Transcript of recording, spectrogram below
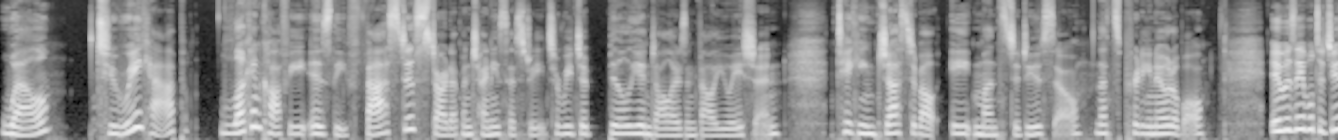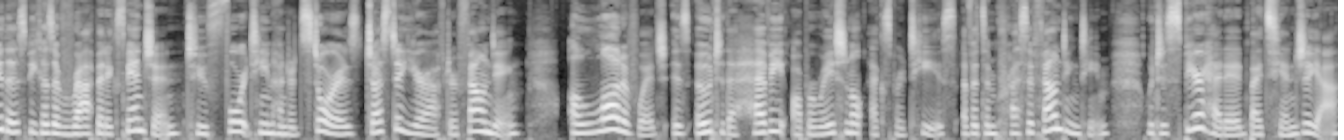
Well, to recap, Luckin Coffee is the fastest startup in Chinese history to reach a billion dollars in valuation, taking just about eight months to do so. That's pretty notable. It was able to do this because of rapid expansion to 1,400 stores just a year after founding, a lot of which is owed to the heavy operational expertise of its impressive founding team, which is spearheaded by Qian Zhiya,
